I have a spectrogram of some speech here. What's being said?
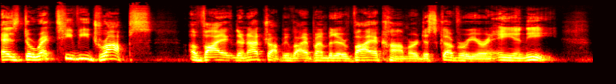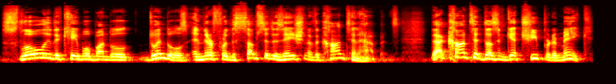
as DirecTV drops a via, they're not dropping Viacom, but they're Viacom or Discovery or an A&E. Slowly the cable bundle dwindles and therefore the subsidization of the content happens. That content doesn't get cheaper to make.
